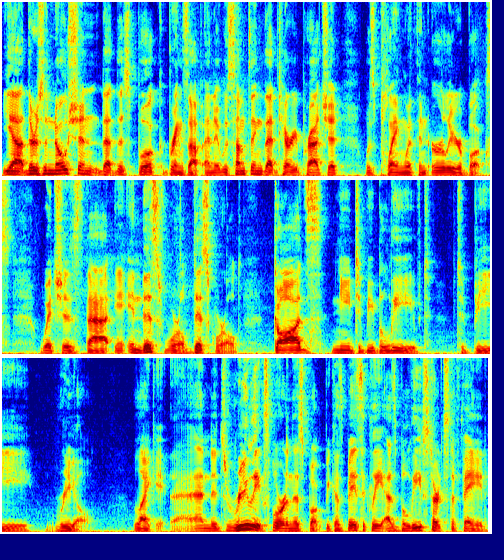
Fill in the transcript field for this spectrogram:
Yeah, there's a notion that this book brings up, and it was something that Terry Pratchett was playing with in earlier books, which is that in this world, Discworld, gods need to be believed to be real. Like, and it's really explored in this book because basically, as belief starts to fade,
